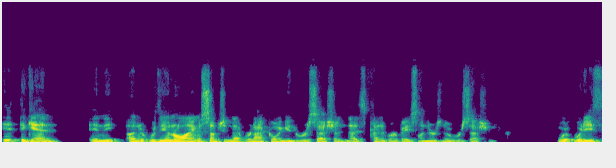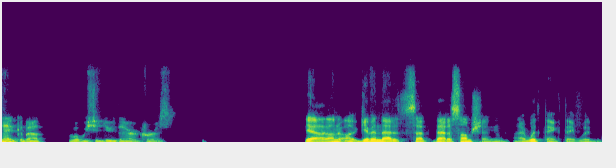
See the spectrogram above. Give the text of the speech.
It, again in the under with the underlying assumption that we're not going into recession that's kind of our baseline. There's no recession what, what do you think about what we should do there Cris? Yeah uh, given that it's that assumption i would think they would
